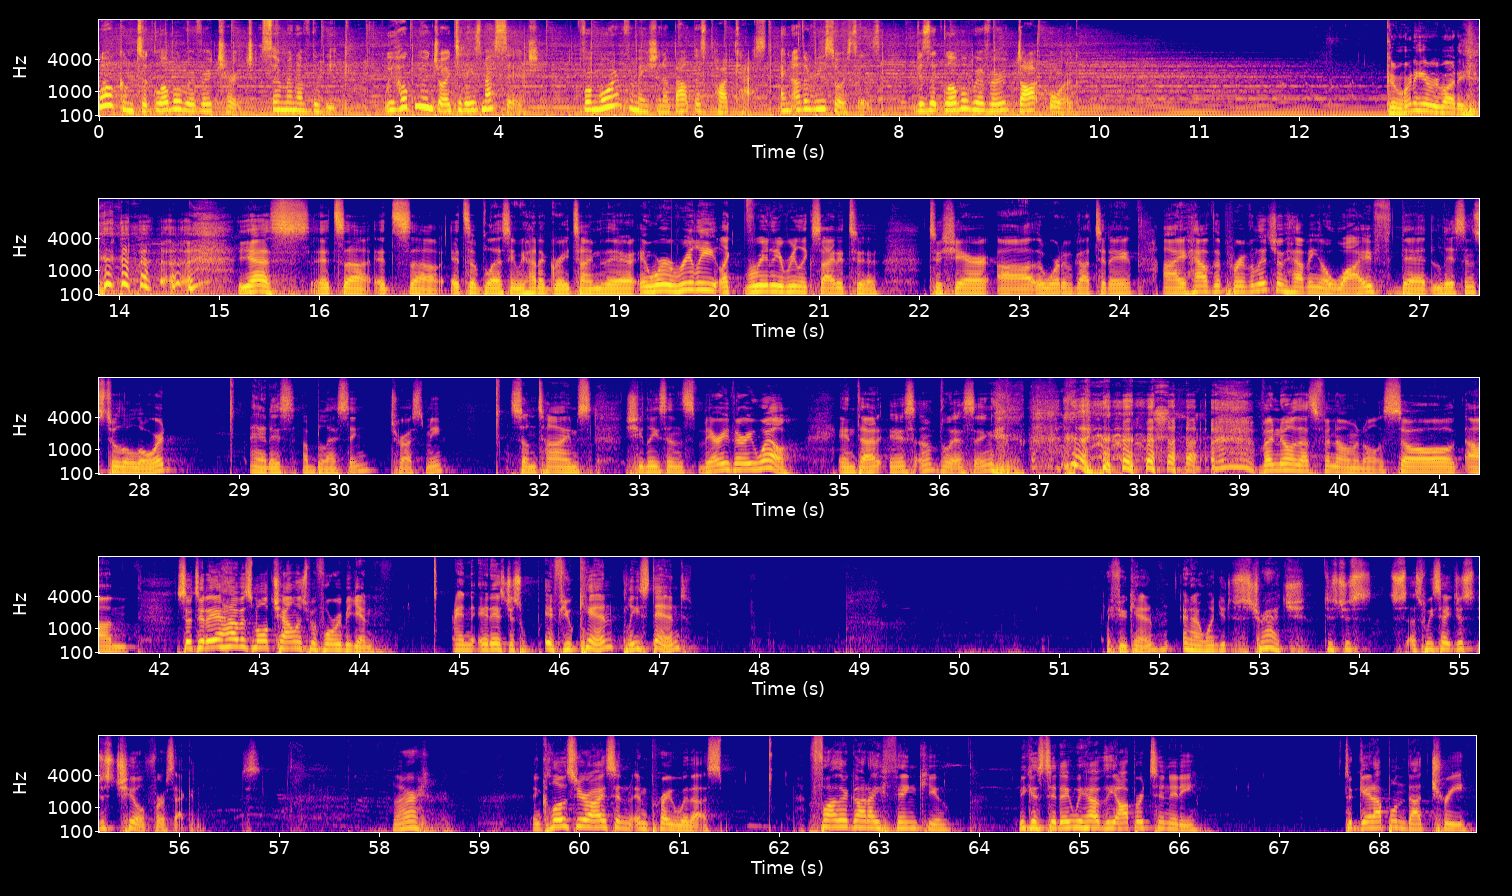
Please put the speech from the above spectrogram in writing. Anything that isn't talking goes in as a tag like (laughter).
Welcome to Global River Church Sermon of the Week. We hope you enjoyed today's message. For more information about this podcast and other resources, visit globalriver.org. Good morning, everybody. (laughs) yes, it's uh, it's uh, it's a blessing. We had a great time there, and we're really like really really excited to to share uh, the Word of God today. I have the privilege of having a wife that listens to the Lord. It is a blessing, trust me. Sometimes she listens very, very well, and that is a blessing. (laughs) but no, that's phenomenal. So, um, so today I have a small challenge before we begin, and it is just if you can, please stand. if you can, and I want you to stretch. Just, just, as we say, just, just chill for a second. Just, all right. And close your eyes and, and pray with us. Father God, I thank you because today we have the opportunity to get up on that tree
